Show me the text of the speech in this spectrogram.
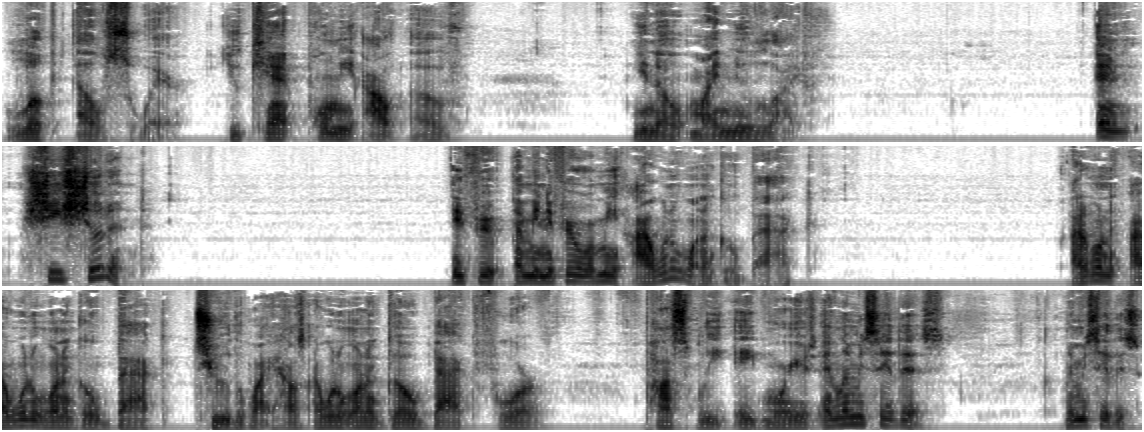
Look elsewhere. You can't pull me out of, you know, my new life. And she shouldn't. If you're, I mean, if it were me, I wouldn't want to go back. I don't want I wouldn't want to go back to the White House. I wouldn't want to go back for possibly eight more years. And let me say this. Let me say this.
